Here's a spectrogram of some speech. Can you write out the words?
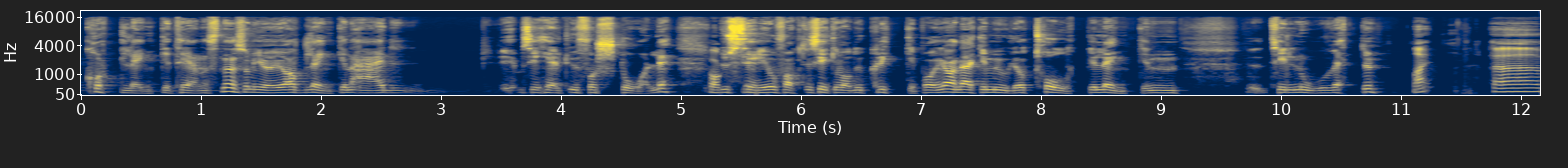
kortlenketjenestene, som gjør jo at lenken er helt uforståelig. Du ser jo faktisk ikke hva du klikker på engang. Det er ikke mulig å tolke lenken til noe, vet du. Uh,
